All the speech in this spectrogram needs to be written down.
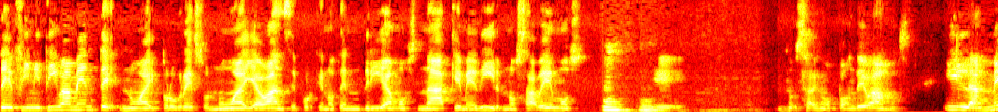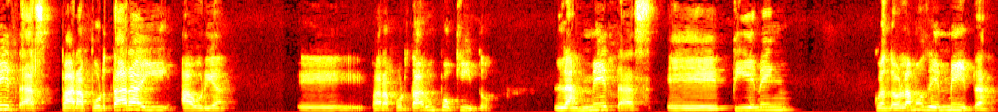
definitivamente no hay progreso, no hay avance, porque no tendríamos nada que medir, no sabemos, eh, no sabemos para dónde vamos. Y las metas, para aportar ahí, Aurea, eh, para aportar un poquito, las metas tienen, cuando hablamos de metas,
